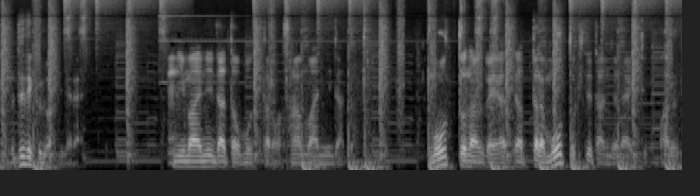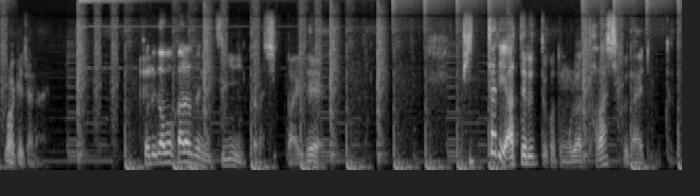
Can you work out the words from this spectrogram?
が出てくるわけじゃない。うん2万人だと思ったのが3万人だと。もっとなんかややったらもっと来てたんじゃないっていうのもあるわけじゃない。それが分からずに次に行ったら失敗で。ぴったり当てるってことも俺は正しくないと思ってて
